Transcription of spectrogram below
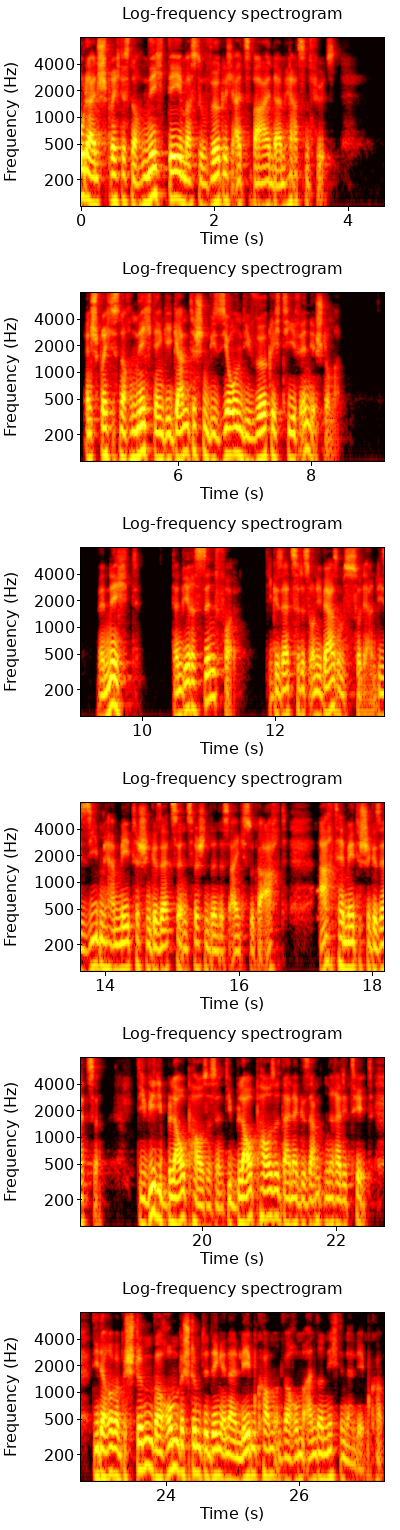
Oder entspricht es noch nicht dem, was du wirklich als wahr in deinem Herzen fühlst? Entspricht es noch nicht den gigantischen Visionen, die wirklich tief in dir schlummern? Wenn nicht, dann wäre es sinnvoll, die Gesetze des Universums zu lernen. Die sieben hermetischen Gesetze, inzwischen sind es eigentlich sogar acht, acht hermetische Gesetze, die wie die Blaupause sind, die Blaupause deiner gesamten Realität, die darüber bestimmen, warum bestimmte Dinge in dein Leben kommen und warum andere nicht in dein Leben kommen.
